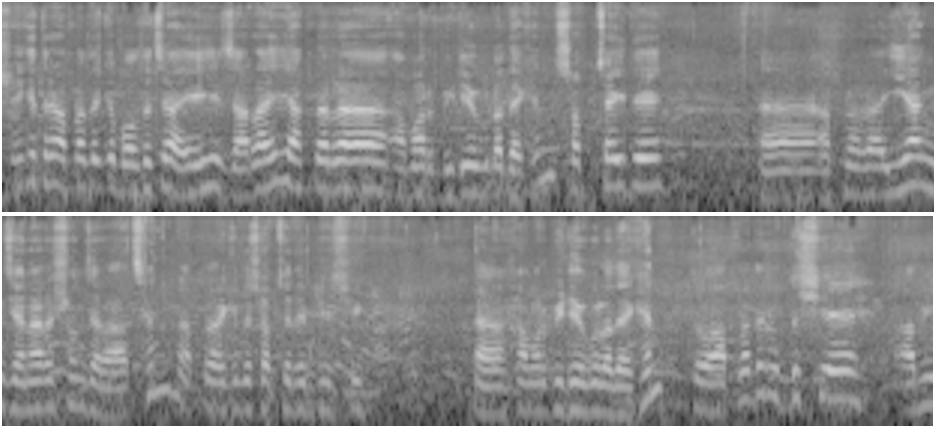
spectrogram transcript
সেই ক্ষেত্রে আপনাদেরকে বলতে চাই, এই যারাই আপনারা আমার ভিডিওগুলো দেখেন, সবচাইতে আপনারা ইয়াং জেনারেশন যারা আছেন, আপনারা কিন্তু সবচাইতে বেশি আমার ভিডিওগুলো দেখেন। তো আপনাদের উদ্দেশ্যে আমি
